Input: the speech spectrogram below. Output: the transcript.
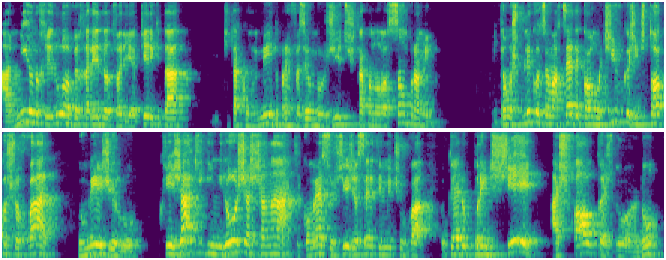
Anion hirua vecharedotvari, aquele que está que tá com medo para refazer o meu jito, que está com anulação para mim. Então, explica o Tzemach qual é o motivo que a gente toca o shofar no mês de Elu, porque já que em Rosh Hashanah, que começa os dias de Aseret Mitzvah, eu quero preencher as faltas do ano,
